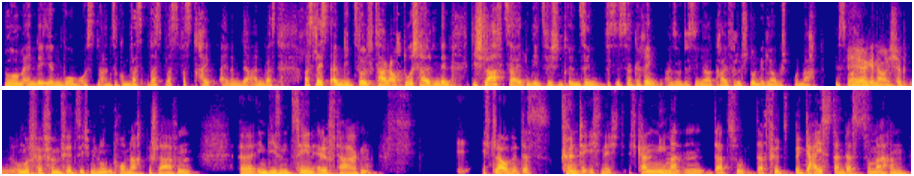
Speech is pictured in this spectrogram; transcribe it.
nur am Ende irgendwo im Osten anzukommen. Was, was, was, was treibt einem da an? Was, was lässt einem die zwölf Tage auch durchhalten? Denn die Schlafzeiten, die zwischendrin sind, das ist ja gering. Also das sind ja dreiviertel Stunde, glaube ich, pro Nacht. Ja, ja, genau. Ich habe ungefähr 45 Minuten pro Nacht geschlafen äh, in diesen zehn, elf Tagen. Ich glaube, das könnte ich nicht. Ich kann niemanden dazu, dafür begeistern, das zu machen.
